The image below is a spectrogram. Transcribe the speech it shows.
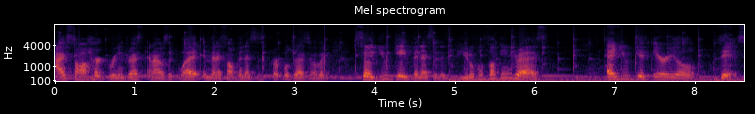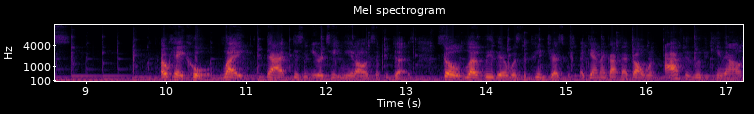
I saw her green dress and I was like, what? And then I saw Vanessa's purple dress and I was like, so you gave Vanessa this beautiful fucking dress and you give Ariel this. Okay, cool. Like that doesn't irritate me at all, except it does. So luckily there was the pink dress, which again I got that doll after the movie came out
